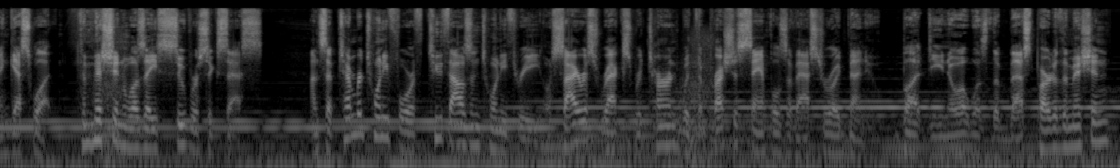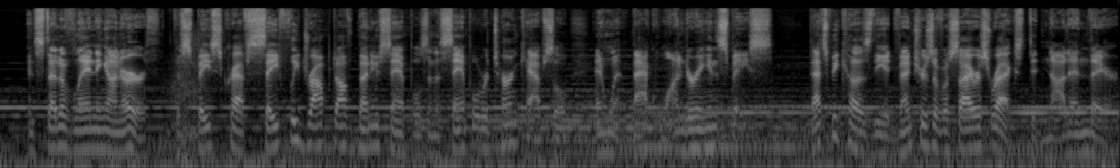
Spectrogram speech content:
And guess what? The mission was a super success. On September 24, 2023, OSIRIS REx returned with the precious samples of asteroid Bennu. But do you know what was the best part of the mission? Instead of landing on Earth, the spacecraft safely dropped off Bennu samples in a sample return capsule and went back wandering in space. That's because the adventures of OSIRIS REx did not end there.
